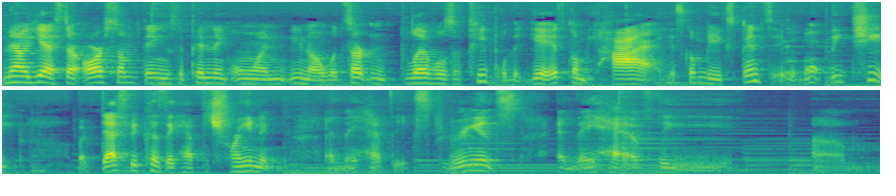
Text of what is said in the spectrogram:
Now, yes, there are some things depending on, you know, with certain levels of people that, yeah, it's going to be high, it's going to be expensive, it won't be cheap. But that's because they have the training and they have the experience and they have the um,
